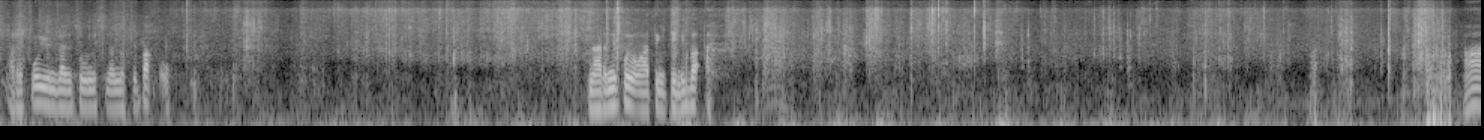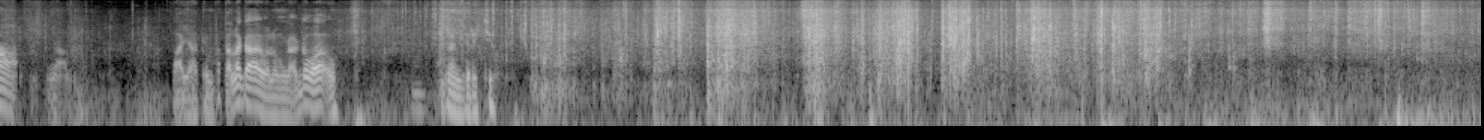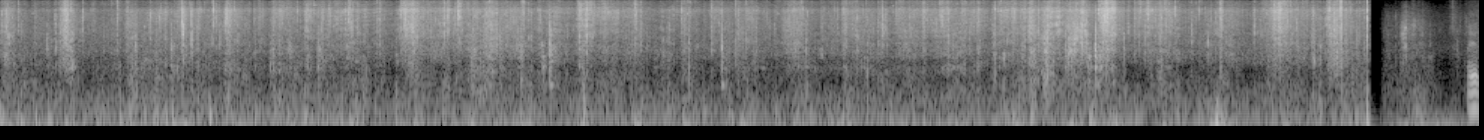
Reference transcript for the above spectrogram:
Ari po yung lansunis na natipak. Oh. Narinig po yung ating tiniba. Ah, yan. Payatin pa talaga, walang gagawa. Oh. Yan, diretso.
